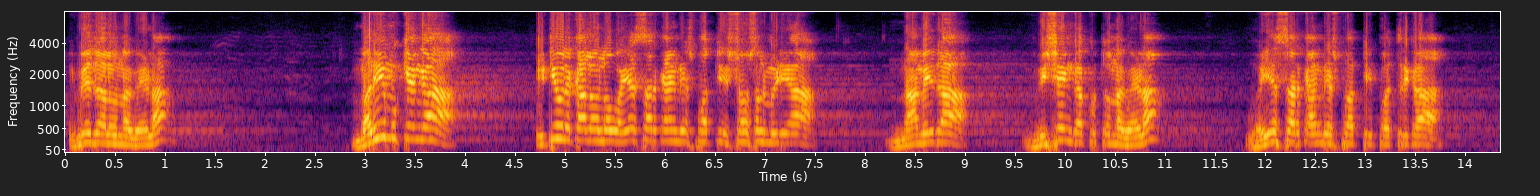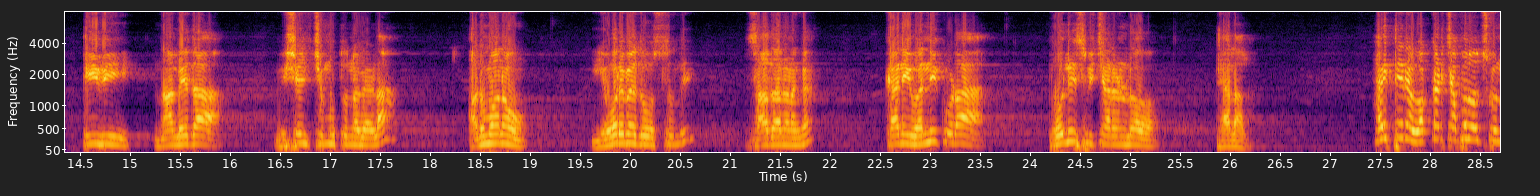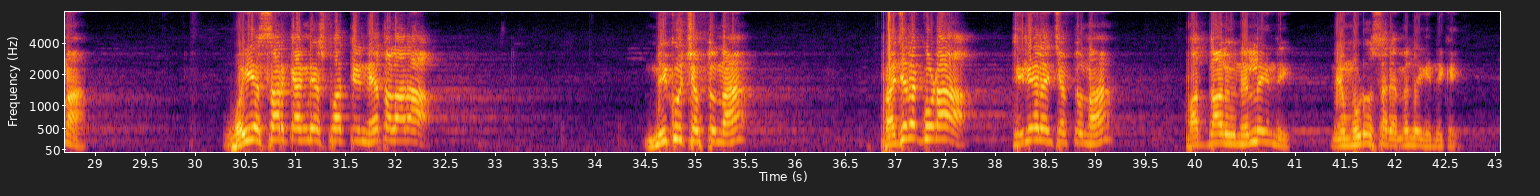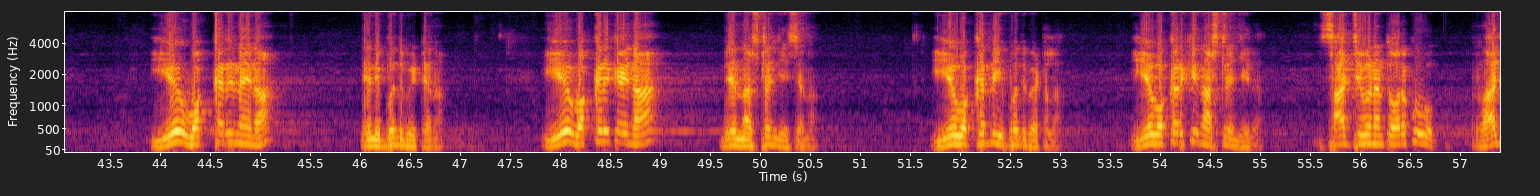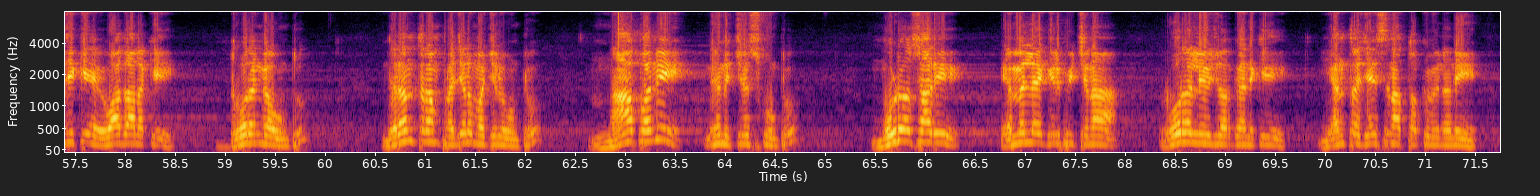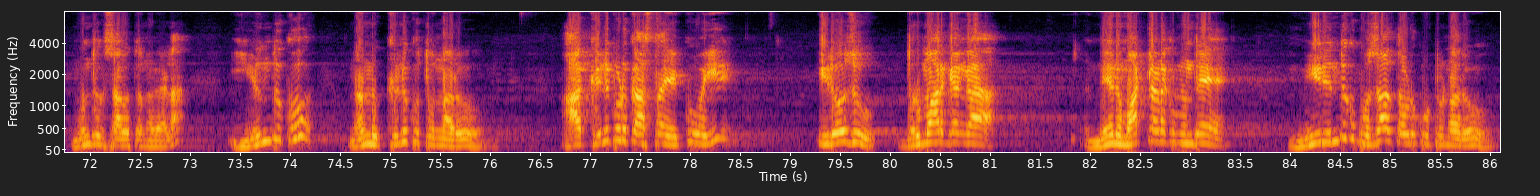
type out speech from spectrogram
విభేదాలు ఉన్న వేళ మరీ ముఖ్యంగా ఇటీవల కాలంలో YSR Congress party social media నా మీద విషయం గక్కుతున్న వేళ వైఎస్ఆర్ కాంగ్రెస్ పార్టీ పత్రిక టీవీ నా మీద విషయం చిమ్ముతున్న వేళ అనుమానం ఎవరి మీద వస్తుంది? సాధారణంగా. కానీ ఇవన్నీ కూడా పోలీస్ విచారణలో తేలాలి. అయితే నేను ఒక్కటి చెప్పదలుచుకున్నా. వైఎస్ఆర్ కాంగ్రెస్ పార్టీ నేతలారా మీకు చెప్తున్నా ప్రజలకు కూడా తెలియాలని చెప్తున్నా పద్నాలుగు నెలలైంది. నేను మూడోసారి ఎమ్మెల్యే ఎన్నికై. ఏ ఒక్కరినైనా నేను ఇబ్బంది పెట్టానా? ఏ ఒక్కరికైనా నేను నష్టం చేశానా? ఏ ఒక్కరిని ఇబ్బంది పెట్టాల? ఏ ఒక్కరికి నష్టం చేయలే? సాధ్యమైనంత వరకు రాజకీయ వివాదాలకి దూరంగా ఉంటూ నిరంతరం ప్రజల మధ్యలో ఉంటూ నా పని నేను చేసుకుంటూ మూడోసారి ఎమ్మెల్యే గెలిపించిన రూరల్ నియోజకవర్గానికి ఎంత చేసినా తక్కువేనని ముందుకు సాగుతున్న వేళ ఎందుకు నన్ను కిలుకుతున్నారు? ఆ కిలుకుడు కాస్త ఎక్కువయ్యి ఈరోజు దుర్మార్గంగా నేను మాట్లాడకముందే మీరెందుకు భుజాలు తోడుకుంటున్నారు?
